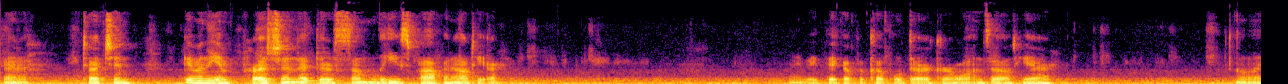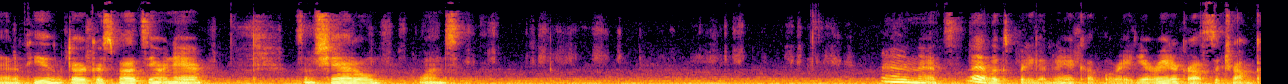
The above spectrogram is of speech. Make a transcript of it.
kind of touching, giving the impression that there's some leaves popping out here. Maybe pick up a couple darker ones out here. I'll add a few darker spots here and there some shadowed ones. And that's, that looks pretty good. Maybe a couple right here, right across the trunk.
